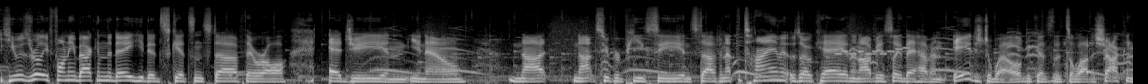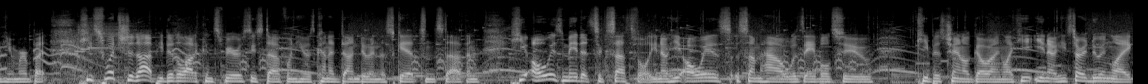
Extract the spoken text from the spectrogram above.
he was really funny back in the day. He did skits and stuff. They were all edgy and you know, not not super PC and stuff. And at the time, it was okay. And then obviously they haven't aged well because it's a lot of shocking humor. But he switched it up. He did a lot of conspiracy stuff when he was kind of done doing the skits and stuff. And he always made it successful. You know, he always somehow was able to keep his channel going. Like he, you know, he started doing like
